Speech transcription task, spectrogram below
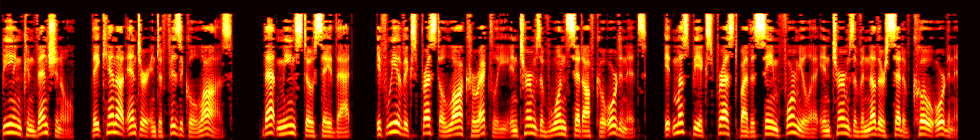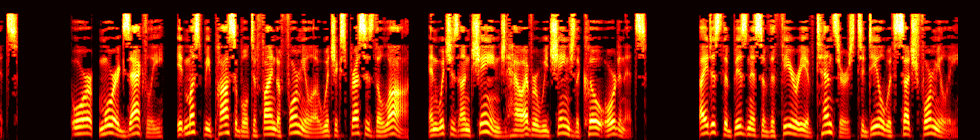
Being conventional, they cannot enter into physical laws. That means to say that, if we have expressed a law correctly in terms of one set of coordinates, it must be expressed by the same formula in terms of another set of coordinates. Or, more exactly, it must be possible to find a formula which expresses the law, and which is unchanged however we change the coordinates. It is the business of the theory of tensors to deal with such formulae.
